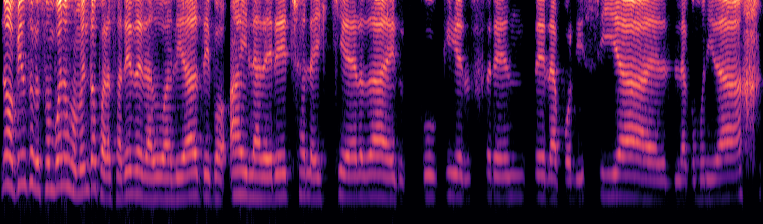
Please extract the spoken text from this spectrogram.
No, pienso que son buenos momentos para salir de la dualidad, tipo, ay, la derecha, la izquierda, el cookie, el frente, la policía, el- la comunidad.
